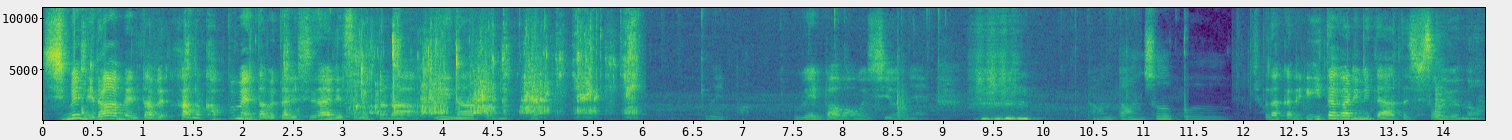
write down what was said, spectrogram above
締めにラーメン食べあのカップ麺食べたりしないで済むからいいなと思って。ウェイパー。は美味しいよね。担々スープ。なんかね言いたがりみたい私そういうの。本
